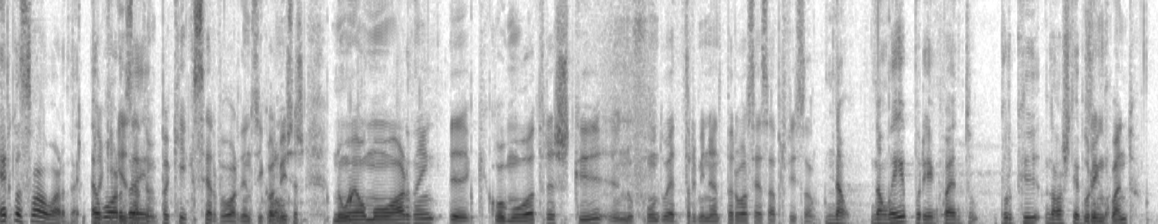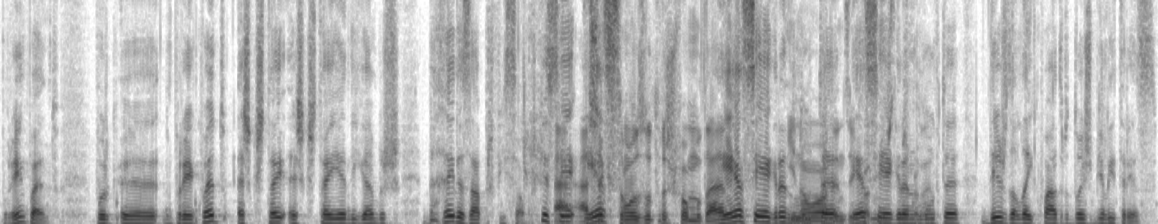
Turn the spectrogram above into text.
Em relação à ordem, a ordem... Exatamente. Para que é que serve a ordem dos economistas? Bom. Não é uma ordem eh, que, como outras que, eh, no fundo, é determinante para o acesso à profissão. Não, não é, por enquanto, porque nós temos... Por enquanto? Por enquanto. Por, uh, por enquanto, as que, têm, as que têm, digamos, barreiras à profissão. Porque essa ah, é, acha essa, que são as outras que vão mudar essa é a grande luta, Essa é a grande luta desde a Lei Quadro de 2013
